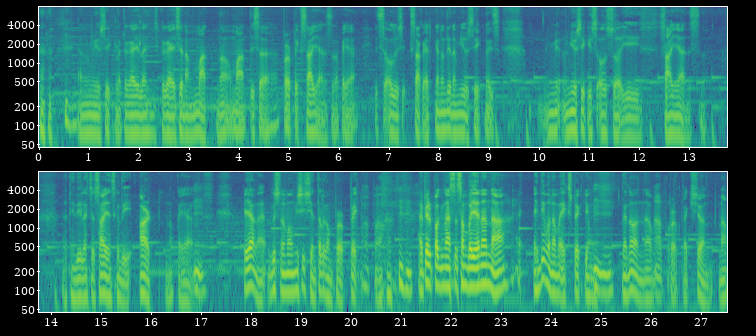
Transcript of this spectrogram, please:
ang music kagaya lang kagaya siya ng math no math is a perfect science no? kaya it's always exact ganun din ang music no it's mu- music is also a science no? at hindi lang siya science kundi art no kaya Mm. kaya nga gusto ng mga musician talagang perfect Opo. no? ay pero pag nasa sambayanan na eh, hindi mo na ma-expect yung Mhm. ganon na Apo. perfection no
